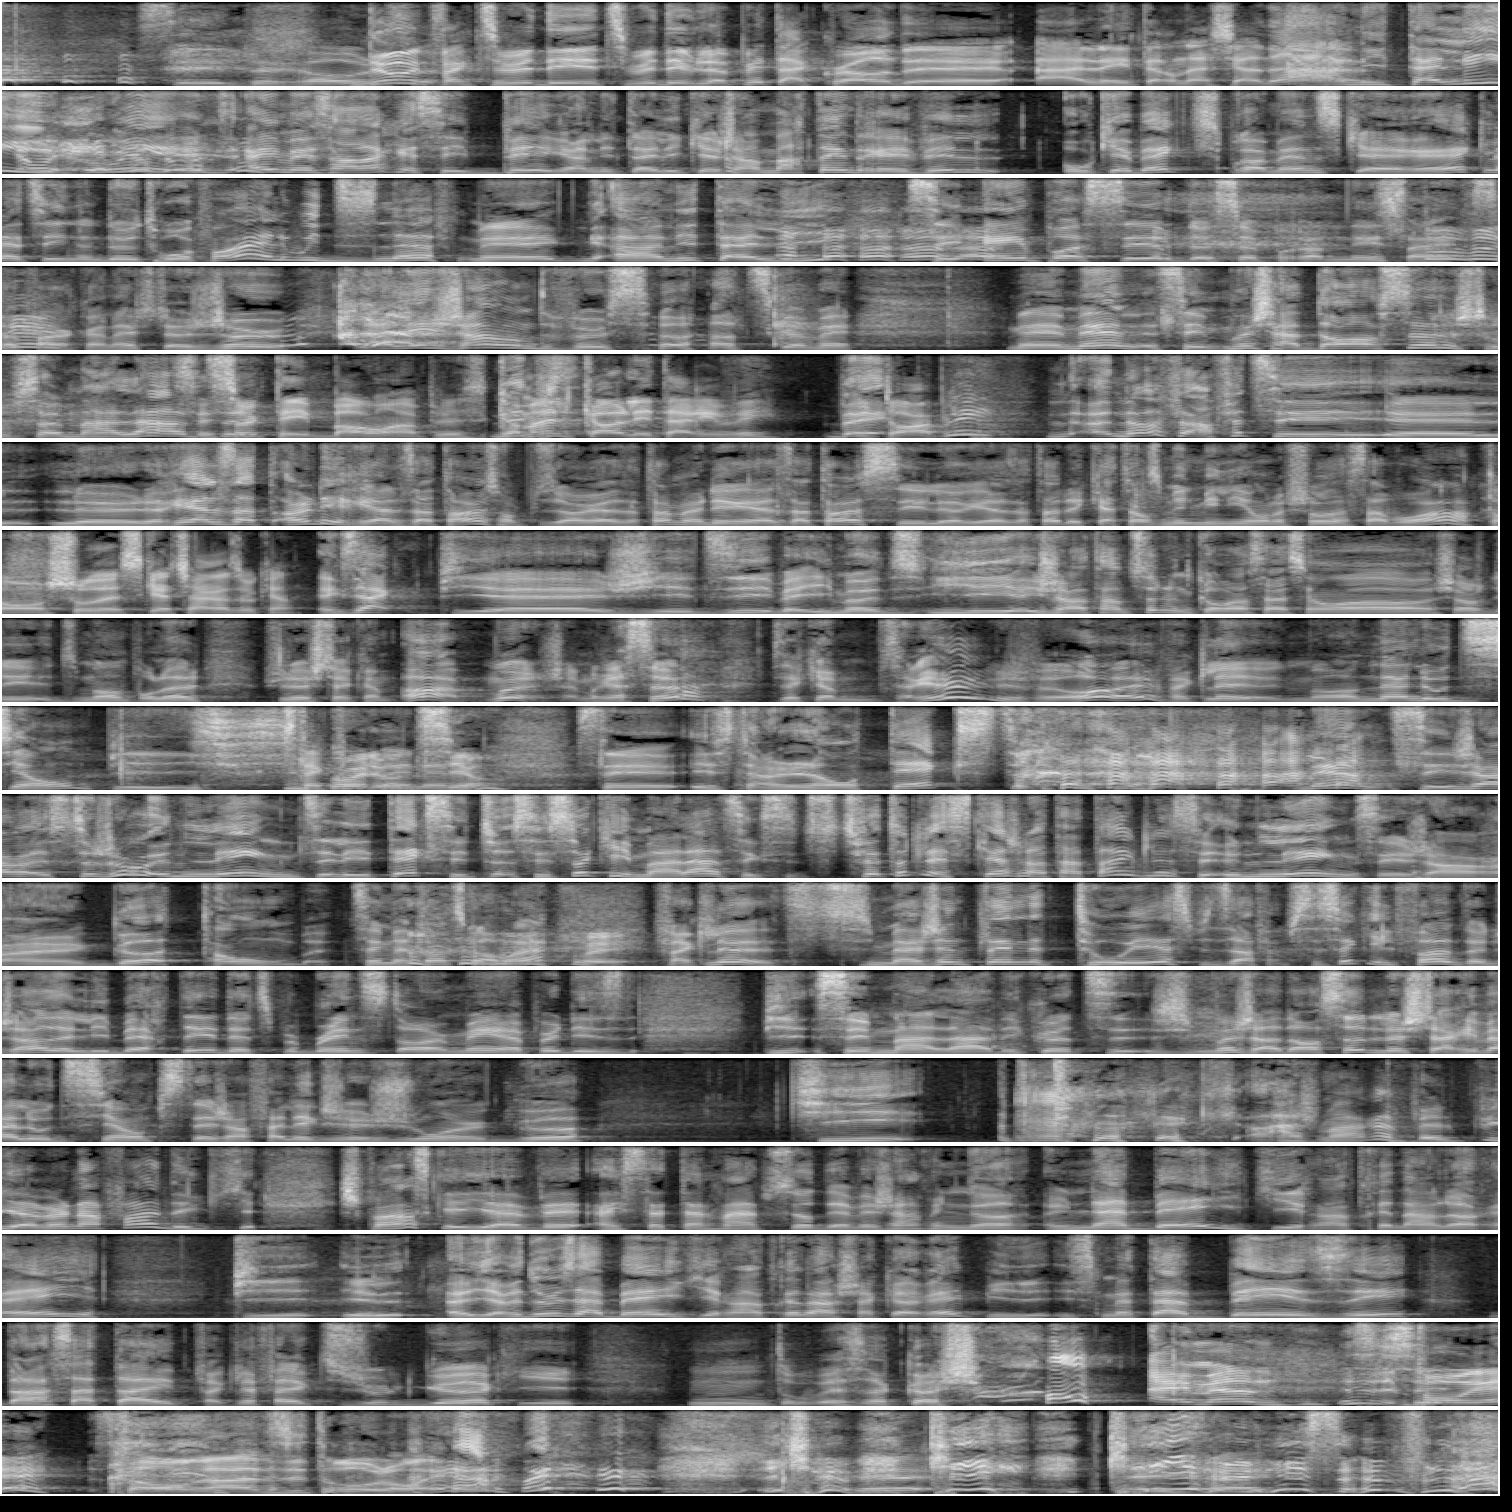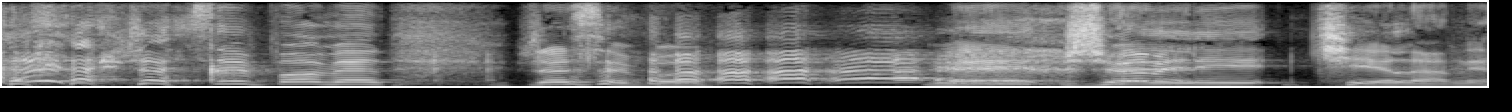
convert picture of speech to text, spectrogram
C'est drôle. Dude, ça. fait que tu veux, dé- tu veux développer ta crowd euh, à l'international? En Italie! Oui, hey, mais ça a l'air que c'est big en Italie. Que Jean-Martin Dreyville, au Québec, tu te promènes ce correct, là, tu sais, il y en a deux, trois qui font, ah, Louis XIX, mais en Italie, c'est impossible de se promener sans se faire connaître, je te jure. La légende veut ça, en tout cas, mais. Mais man, c'est, moi j'adore ça, je trouve ça malade. C'est sûr que t'es bon en plus. Comment le call est arrivé? Ben- Ils t'ont appelé? Non, en fait, c'est euh, le, le réalisateur. Un des réalisateurs, ils sont plusieurs réalisateurs, mais un des réalisateurs, c'est le réalisateur de 14 000 millions de choses à savoir. Ton show de sketch à Radio Can. Exact. Puis euh, j'ai dit, ben, il m'a dit, j'ai entendu ça dans une conversation, ah, on cherche des- du monde pour là. Puis là, j'étais comme, ah, moi, j'aimerais ça. Puis comme, sérieux? J'ai fait, oh, ouais. Fait que là, il m'a emmené à l'audition. Puis. C'était quoi l'audition? c'était un long texte. Man, c'est genre, c'est toujours une ligne. Tu sais, les textes, c'est, tout- c'est ça qui est malade. C'est que si tu te fais tout le sketch dans ta tête, là, c'est une ligne. C'est genre, un gars tombe. Tu sais, maintenant, tu comprends? Ouais. Fait que là, tu t'imagines plein de twists puis c'est ça qui est le fun, t'as une genre de liberté de tu peux brainstormer un peu des puis c'est malade. Écoute, moi j'adore ça. Là, je suis arrivé à l'audition puis c'était genre fallait que je joue un gars qui ah, je m'en rappelle plus. Il y avait une affaire de. Je pense qu'il y avait. hey, C'était tellement absurde. Il y avait genre une, une abeille qui rentrait dans l'oreille. Puis il, euh, il y avait deux abeilles qui rentraient dans chaque oreille. Puis il se mettait à baiser dans sa tête. Fait que là, il fallait que tu joues le gars qui. Hum, trouvait ça cochon. Hey man, c'est pour vrai, ils sont rendus trop loin. Mais- qui qui a eu ce plan? je sais pas, man. Je sais pas. Mais je mais- l'ai kill en. Oui.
